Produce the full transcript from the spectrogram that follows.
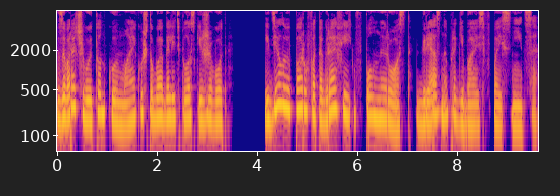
заворачиваю тонкую майку, чтобы оголить плоский живот, и делаю пару фотографий в полный рост, грязно прогибаясь в пояснице.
